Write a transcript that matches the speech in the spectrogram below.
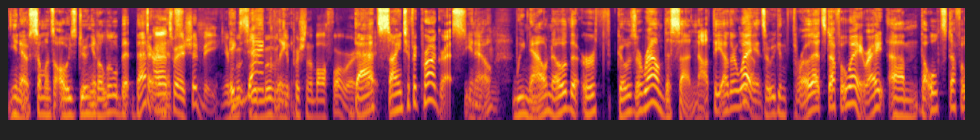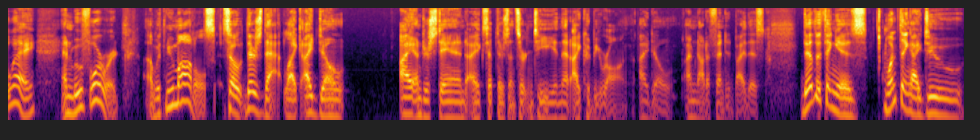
you know, someone's always doing it a little bit better. That's where it's- it should be. You're, mo- you're, moving, Exactly. you're pushing the ball forward. that's scientific progress you know Mm-hmm. we now know the earth goes around the sun not the other way Yeah. and so we can throw that stuff away right um, the old stuff away and move forward uh, with new models so there's that like i don't i understand i accept there's uncertainty and that i could be wrong. I don't i'm not offended by this. The other thing is one thing i do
